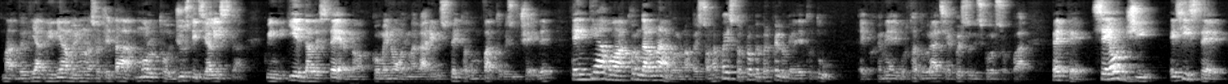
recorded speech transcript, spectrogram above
ma viviamo in una società molto giustizialista, quindi chi è dall'esterno, come noi magari, rispetto ad un fatto che succede, tendiamo a condannarlo una persona. Questo proprio per quello che hai detto tu, ecco, che mi hai portato grazie a questo discorso qua. Perché se oggi esiste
